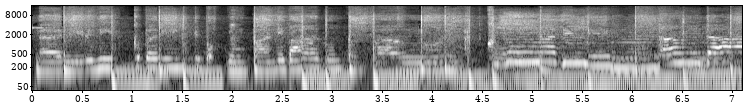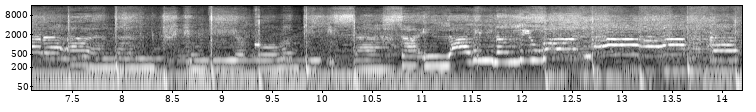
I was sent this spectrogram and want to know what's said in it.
Naririnig ko pa rin tibok ng panibagong pagbangon. At kung madilim man ang daraanan Hindi ako mag-iisa. Sa ilalim ng liwanag At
